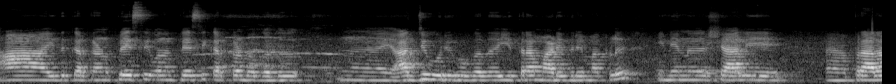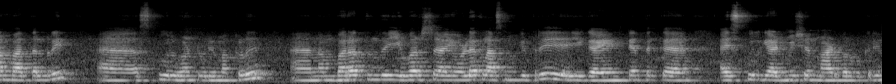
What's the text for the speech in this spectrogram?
ಆ, ಇದು ಕರ್ಕೊಂಡು ಪ್ಲೇಸಿಗೆ ಒಂದೊಂದು ಪ್ಲೇಸಿಗೆ ಕರ್ಕೊಂಡು ಹೋಗೋದು. ಅಜ್ಜಿ ಊರಿಗೆ ಹೋಗೋದು, ಈ ಥರ ಮಾಡಿದ್ರಿ ಮಕ್ಕಳು ಇನ್ನೇನು ಶಾಲೆ ಪ್ರಾರಂಭ ಆತಲ್ರಿ. ಸ್ಕೂಲ್ ಹೊಂಟು ರೀ ಮಕ್ಕಳು ನಮ್ಮ ಬರತ್ತಂದು ಈ ವರ್ಷ ಏಳನೇ ಕ್ಲಾಸ್ ಮುಗಿತ್ರಿ ಈಗ ಎಂಟನೇತಕ್ಕೆ ಹೈಸ್ಕೂಲ್ಗೆ ಅಡ್ಮಿಷನ್ ಮಾಡಿ ರೀ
